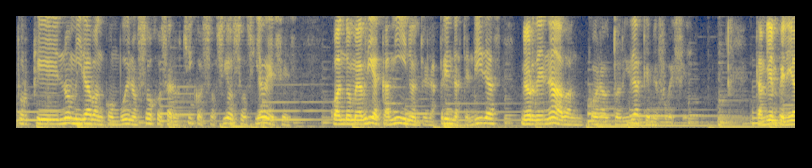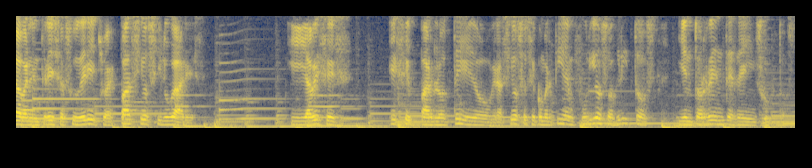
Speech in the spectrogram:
porque no miraban con buenos ojos a los chicos ociosos y a veces, cuando me abría camino entre las prendas tendidas, me ordenaban con autoridad que me fuese. También peleaban entre ellas su derecho a espacios y lugares. Y a veces ese parloteo gracioso se convertía en furiosos gritos y en torrentes de insultos.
